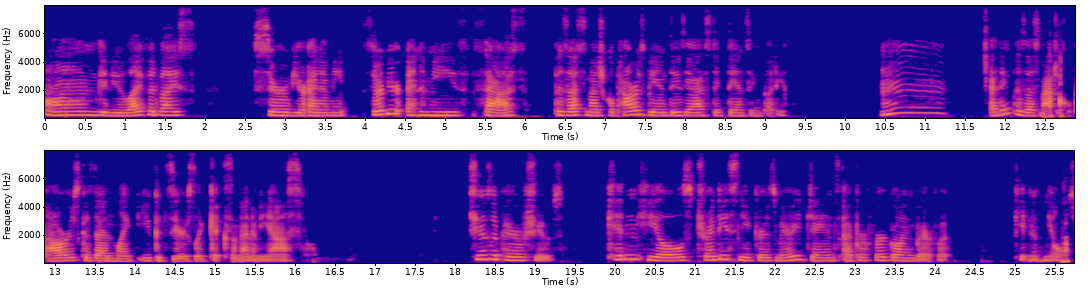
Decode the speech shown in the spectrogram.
Um, give you life advice, serve your enemy, serve your enemies sass, possess magical powers, be enthusiastic dancing buddy. Mm, I think possess magical powers because then like you could seriously kick some enemy ass. Choose a pair of shoes. Kitten heels, trendy sneakers, Mary Jane's. I prefer going barefoot. Kitten heels.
